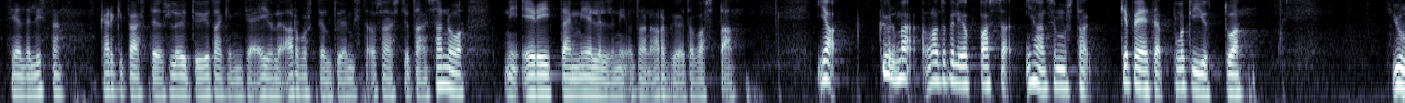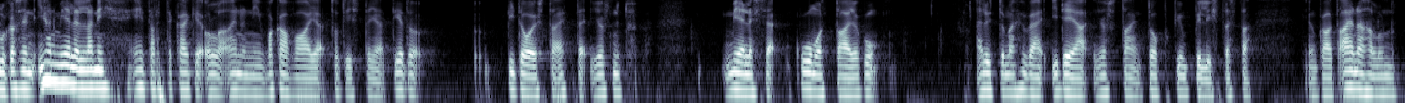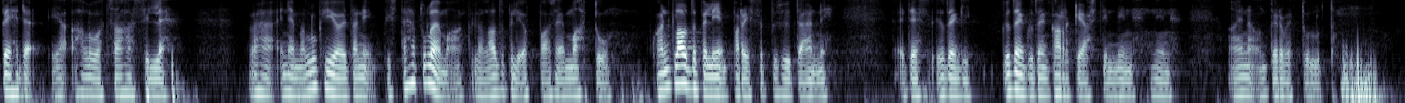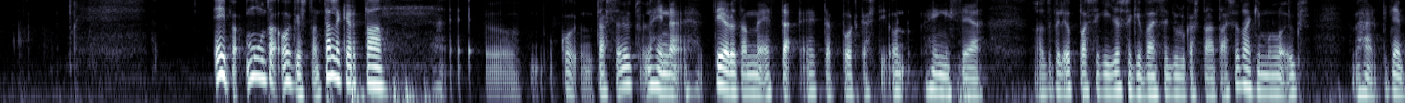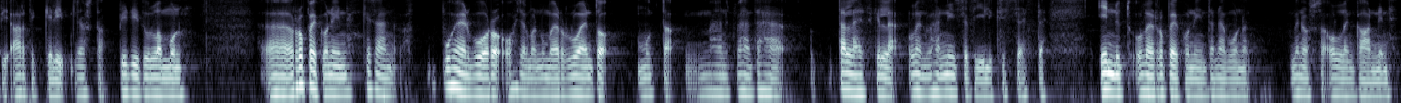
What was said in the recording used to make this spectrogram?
sieltä listan kärkipäästä, jos löytyy jotakin, mitä ei ole arvosteltu ja mistä osaisi jotain sanoa, niin erittäin mielelläni otan arvioita vastaan. Ja kyllä mä lautapelioppaassa ihan semmoista kepeätä blogijuttua julkaisen ihan mielelläni. Ei tarvitse kaiken olla aina niin vakavaa ja totista ja tietopitoista, että jos nyt mielessä kuumottaa joku älyttömän hyvä idea jostain top 10 listasta, jonka olet aina halunnut tehdä ja haluat saada sille vähän enemmän lukijoita, niin pistähän tulemaan. Kyllä lautapelioppaaseen mahtuu. Kunhan nyt lautapelien parissa pysytään, niin etes jotenkin, jotenkuten karkeasti, niin, niin aina on tervetullutta. Eipä muuta oikeastaan tällä kertaa. Tässä nyt lähinnä tiedotamme, että, että podcasti on hengissä ja lautapelioppaassakin jossakin vaiheessa julkaistaan taas jotakin. Mulla on yksi vähän pitempi artikkeli, josta piti tulla mun Ropekonin kesän puheenvuoro-ohjelman numero luento, mutta mä nyt vähän tähän, tällä hetkellä olen vähän niissä fiiliksissä, että en nyt ole Ropekoniin tänä vuonna menossa ollenkaan, niin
